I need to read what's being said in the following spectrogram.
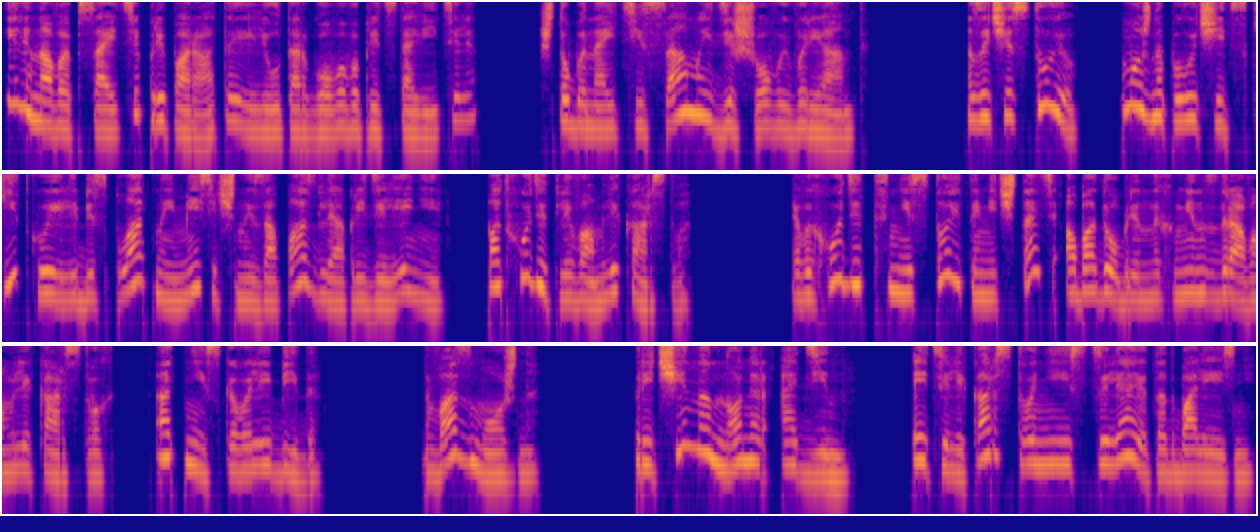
или на веб-сайте препарата или у торгового представителя, чтобы найти самый дешевый вариант. Зачастую можно получить скидку или бесплатный месячный запас для определения, подходит ли вам лекарство. Выходит, не стоит и мечтать об одобренных Минздравом лекарствах от низкого либидо. Возможно. Причина номер один. Эти лекарства не исцеляют от болезни,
